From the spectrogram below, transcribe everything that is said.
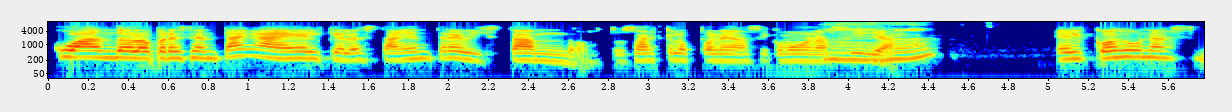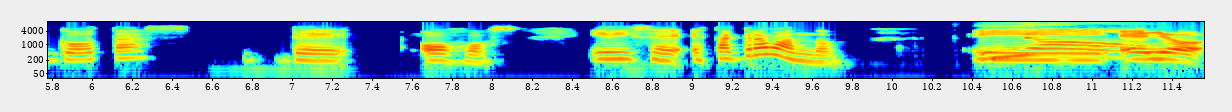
Cuando lo presentan a él, que lo están entrevistando, tú sabes que los ponen así como en una silla, él coge unas gotas de ojos. Y dice, ¿estás grabando? Y No. ellos,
